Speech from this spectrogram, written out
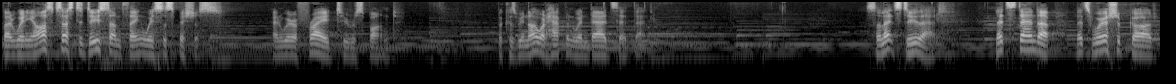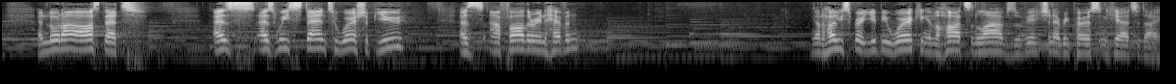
But when He asks us to do something, we're suspicious and we're afraid to respond because we know what happened when Dad said that. So let's do that. Let's stand up. Let's worship God. And Lord, I ask that as, as we stand to worship you as our Father in heaven, that Holy Spirit, you'd be working in the hearts and lives of each and every person here today.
